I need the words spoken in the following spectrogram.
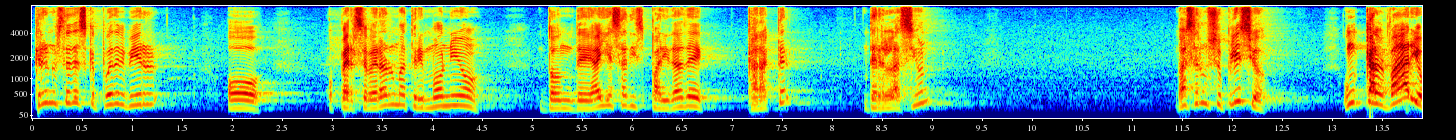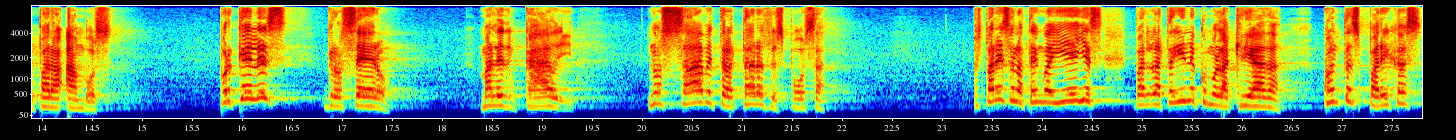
¿Creen ustedes que puede vivir o, o perseverar un matrimonio donde hay esa disparidad de carácter, de relación? Va a ser un suplicio, un calvario para ambos. Porque él es grosero, maleducado y no sabe tratar a su esposa. Pues para eso la tengo ahí, ella la tiene como la criada. ¿Cuántas parejas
